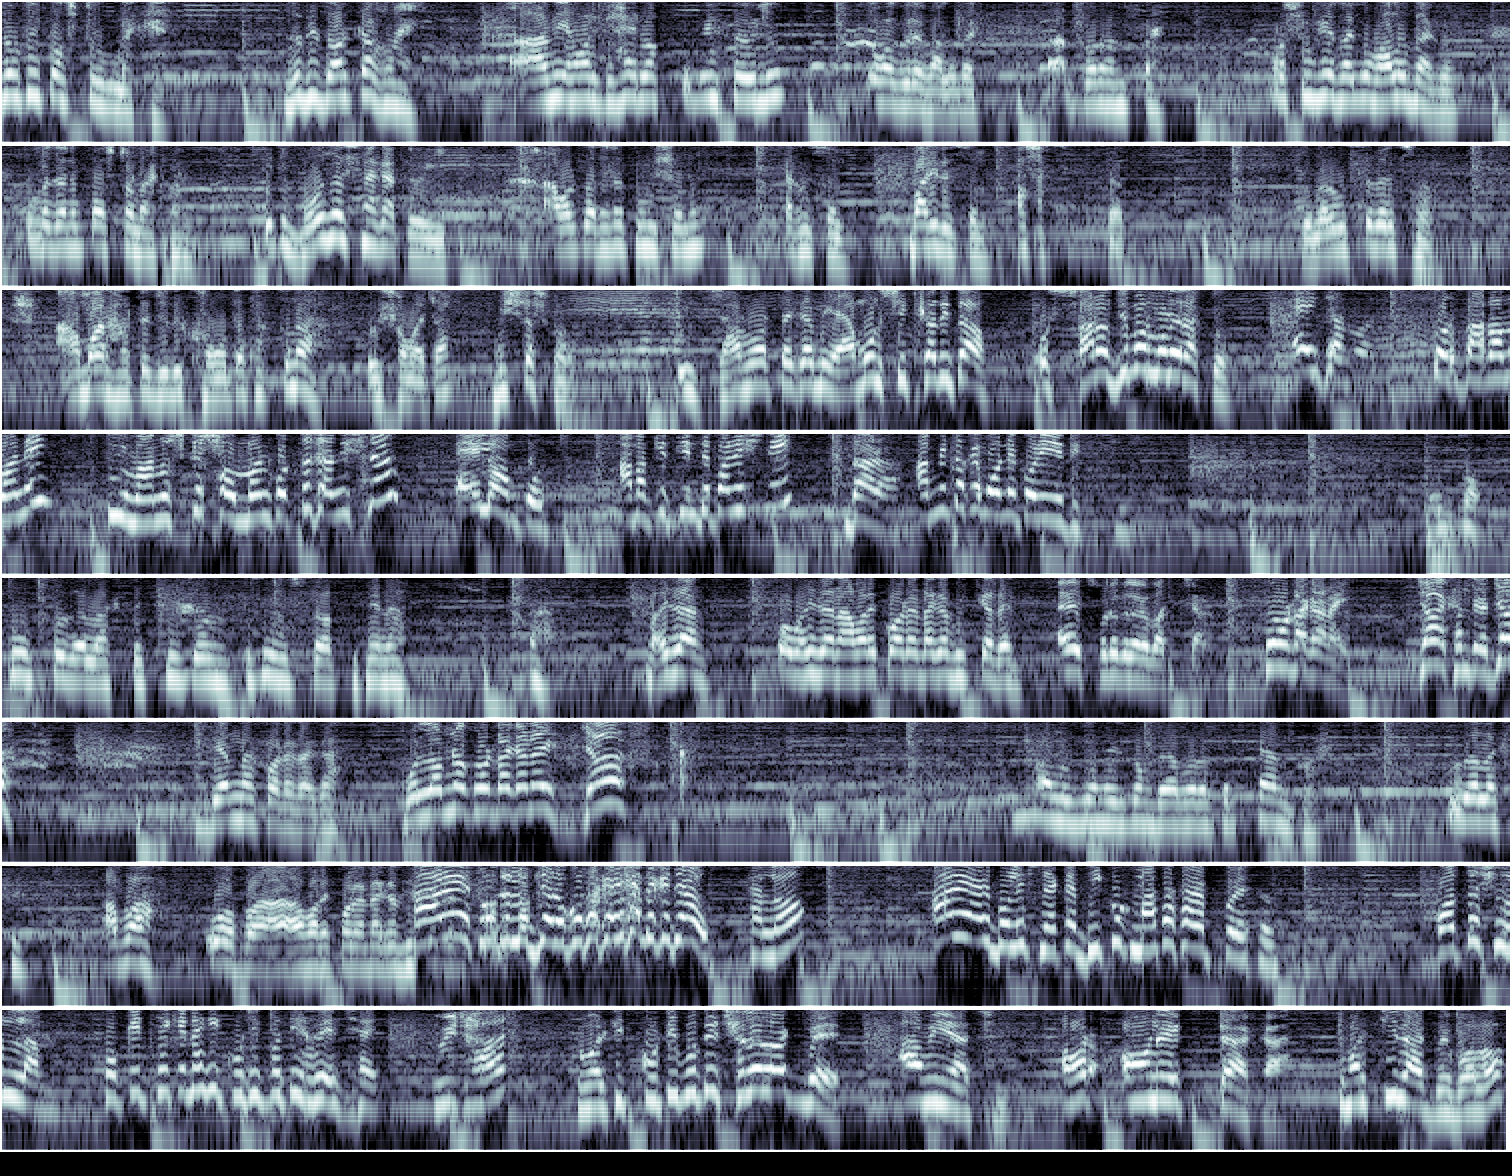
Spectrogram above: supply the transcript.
যতই কষ্ট হোক না কেন যদি দরকার হয় আমি আমার গায়ে রক্ত দিয়েছে হইল তোমার করে ভালো থাকো। তারপর আমি চাই আমার সুখে থাকো ভালো থাকো। তোমরা যেন কষ্ট না করো। তুই বোঝাস না কা তুই আমার কথাটা তুমি শোনো এখন চল বাড়িতে চল আসো। চল। এবার বুঝতে পেরেছ? আমার হাতে যদি ক্ষমতা থাকতো না ওই সময়টা বিশ্বাস করো এই জানোয়ারটাকে আমি এমন শিক্ষা দিতাম ও সারা জীবন মনে রাখতো। এই জানোয়ার তোর বাবা মানে? তুই মানুষকে সম্মান করতে জানিস না? এই লম্পট আমাকে চিনতে পারিসনি? দাঁড়া আমি তোকে মনে করিয়ে দিচ্ছি। খুব ক্ষুদা লাগছে কি করব কিছু বুঝতে পারতেছি না। ভাইজান ও ভাইজান আমার কটা টাকা ভিক্ষা দেন। এই ছোটবেলার বাচ্চা কোনো টাকা নাই। যা এখান থেকে যা। দেন না কটা টাকা। বললাম না কোনো টাকা নাই যা। মানুষজন এরকম ব্যবহার আছে কেন করে? ক্ষুদা লাগছে। আবা ও আপা আমার কটা টাকা ভিক্ষা আরে ছোট লোক যেন কোথাকে এখান থেকে যাও। হ্যালো? আরে আর বলিস না একটা ভিকুক মাথা খারাপ করে ফেলছে। কত শুনলাম ফকির থেকে নাকি কোটিপতি হয়ে যায়। সুইট হার্ট তোমার কি কোটিপতি ছেলে লাগবে? আমি আছি আমার অনেক টাকা। তোমার কি লাগবে বলো?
